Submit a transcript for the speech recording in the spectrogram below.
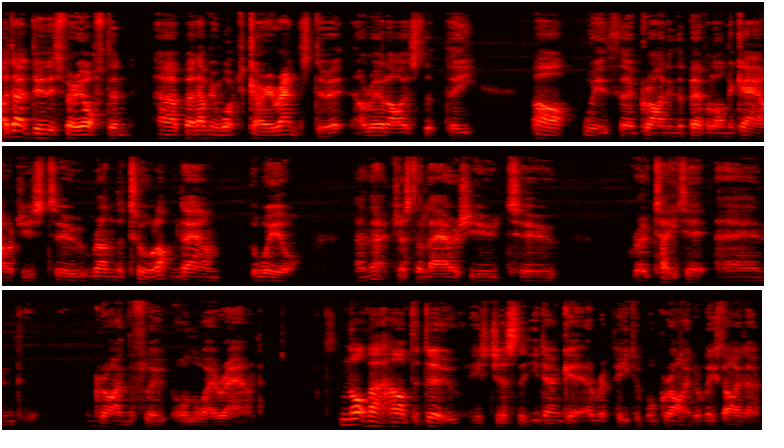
I don't do this very often, uh, but having watched Gary Rance do it, I realised that the art with uh, grinding the bevel on the gouge is to run the tool up and down the wheel, and that just allows you to rotate it and grind the flute all the way around. It's not that hard to do, it's just that you don't get a repeatable grind, or at least I don't.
